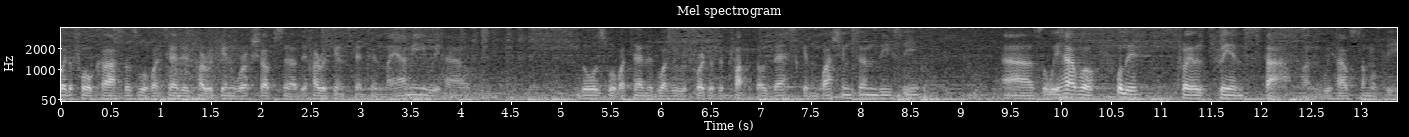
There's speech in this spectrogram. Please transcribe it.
weather forecasters who have attended hurricane workshops at the Hurricane Center in Miami. We have those who have attended what we refer to as the Tropical Desk in Washington, D.C. Uh, so we have a fully tra trained staff, and we have some of the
